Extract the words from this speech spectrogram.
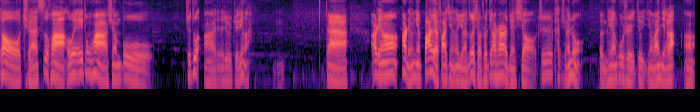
要全四话 OVA 动画宣布制作啊，这就是决定啊。嗯，在二零二零年八月发行的原作小说第二十二卷《小之凯旋》中，本片故事就已经完结了啊。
